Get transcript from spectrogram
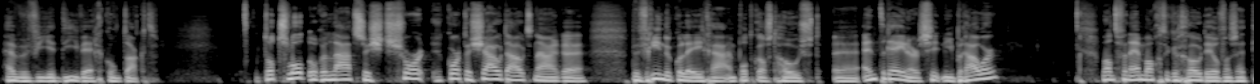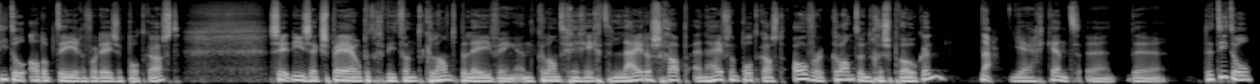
hebben we via die weg contact. Tot slot nog een laatste short, korte shout-out naar uh, bevriende collega en podcast-host en trainer Sydney Brouwer. Want van hem mocht ik een groot deel van zijn titel adopteren voor deze podcast. Sydney is expert op het gebied van klantbeleving en klantgericht leiderschap. En hij heeft een podcast over klanten gesproken. Nou, je herkent uh, de, de titel.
